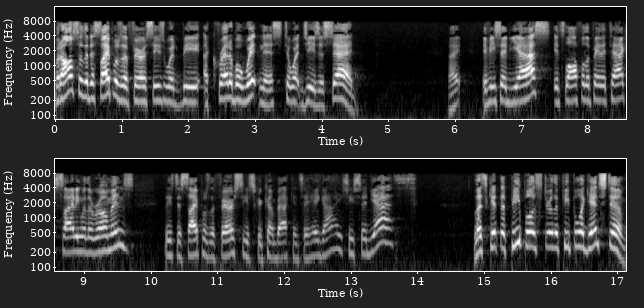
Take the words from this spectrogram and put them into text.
But also, the disciples of the Pharisees would be a credible witness to what Jesus said. Right? If he said, yes, it's lawful to pay the tax, siding with the Romans, these disciples of the Pharisees could come back and say, hey, guys, he said, yes. Let's get the people and stir the people against him.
